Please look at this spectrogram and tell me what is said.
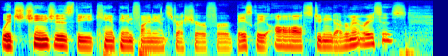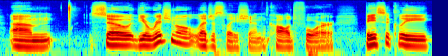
which changes the campaign finance structure for basically all student government races. Um, so the original legislation called for basically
